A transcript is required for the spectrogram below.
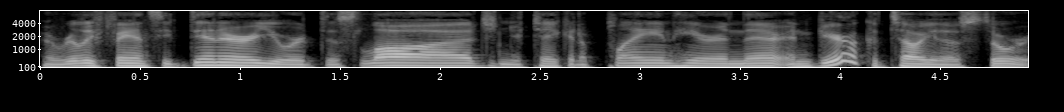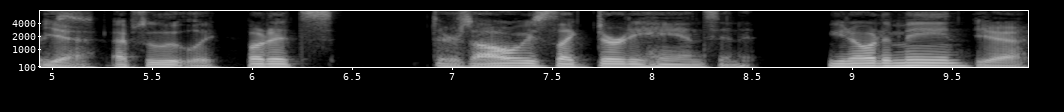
a really fancy dinner, you were at this lodge, and you're taking a plane here and there. And Gierach could tell you those stories. Yeah, absolutely. But it's, there's always like dirty hands in it. You know what I mean? Yeah,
